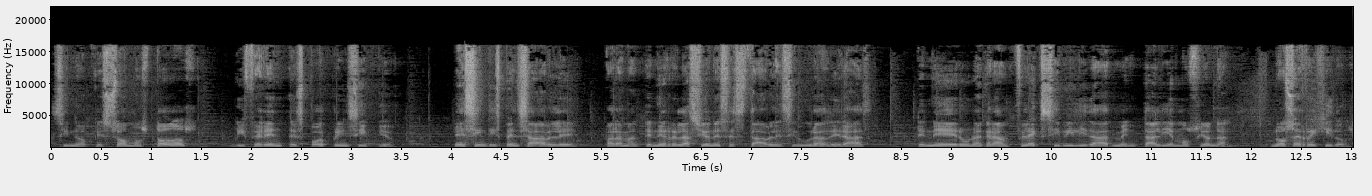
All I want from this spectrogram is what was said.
sino que somos todos diferentes por principio. Es indispensable para mantener relaciones estables y duraderas tener una gran flexibilidad mental y emocional, no ser rígidos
